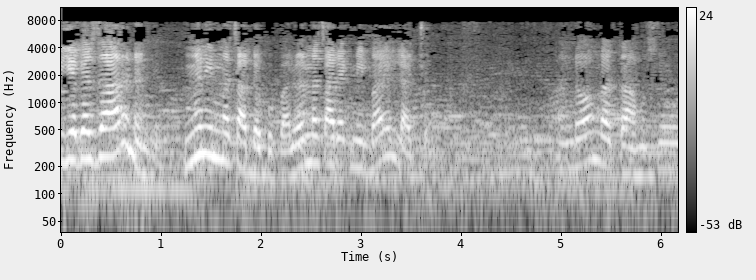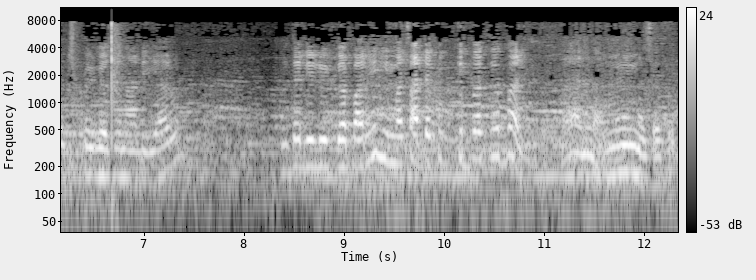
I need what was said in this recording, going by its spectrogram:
እየገዛ አይደል? ምን ይመጻደቁባል? መመጻደቅ የሚባል የላቸው እንደውም በቃ ሙስሊሞች እኮ ይገዙናል እያሉ እንትን ሊሉ ይገባል። ይህ ሊመጻደቁ ይገባል። ምን ይመጻደቁ?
